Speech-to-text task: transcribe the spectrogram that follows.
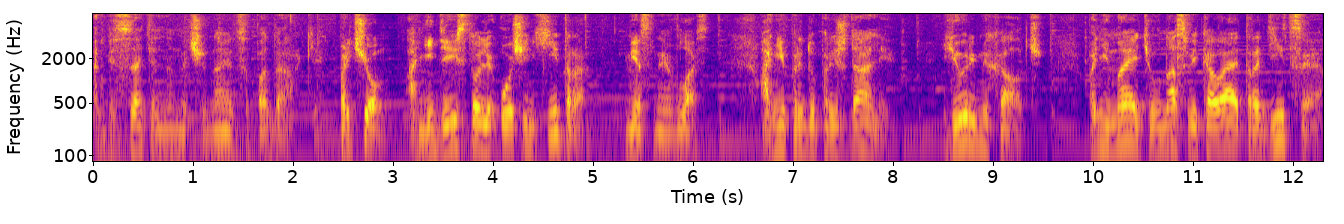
обязательно начинаются подарки. Причем они действовали очень хитро, местная власть. Они предупреждали, Юрий Михайлович, понимаете, у нас вековая традиция.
